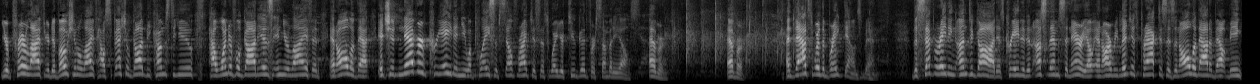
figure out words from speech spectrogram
your prayer life, your devotional life, how special God becomes to you, how wonderful God is in your life, and, and all of that. It should never create in you a place of self righteousness where you're too good for somebody else, ever ever. And that's where the breakdown's been. The separating unto God has created an us them scenario, and our religious practices and all of that about being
